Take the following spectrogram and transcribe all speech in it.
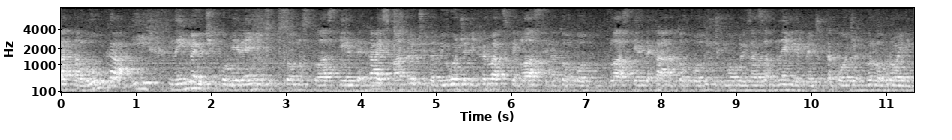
ratna luka i ne imajući povjerenje u sposobnost vlasti NDH i smatrajući da bi uvođenje hrvatske vlasti na tom vlasti NDH na tom području mogli izazvati nemir među također vrlo brojnim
